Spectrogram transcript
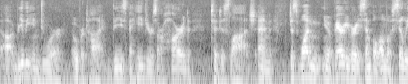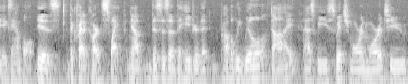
uh, really endure over time. These behaviors are hard to dislodge. And just one, you know, very very simple, almost silly example is the credit card swipe. Now, this is a behavior that probably will die as we switch more and more to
